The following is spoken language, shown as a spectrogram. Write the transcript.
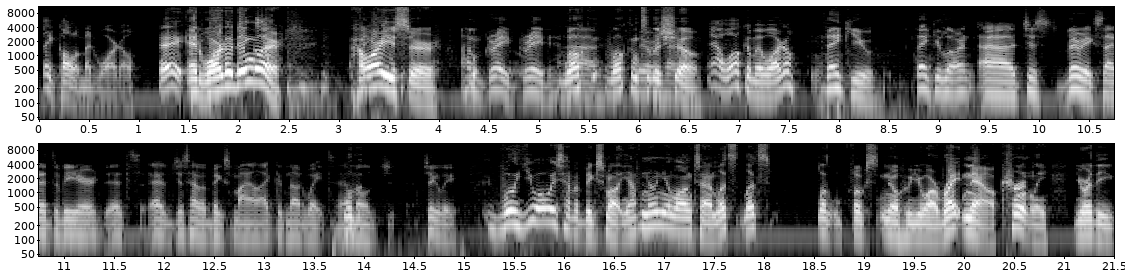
they call him Eduardo. Hey, Eduardo Dingler. How are you, sir? I'm great, great. Welcome, Uh, welcome to very the happy. show. Yeah, welcome, Eduardo. Thank you, thank you, Lauren. Uh, just very excited to be here. It's I just have a big smile. I could not wait. I'm the- all j- jiggly. Well, you always have a big smile. I've known you a long time. Let's let's let folks know who you are. Right now, currently, you're the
